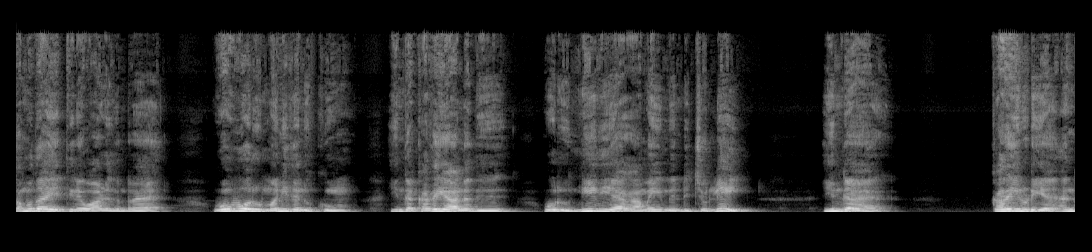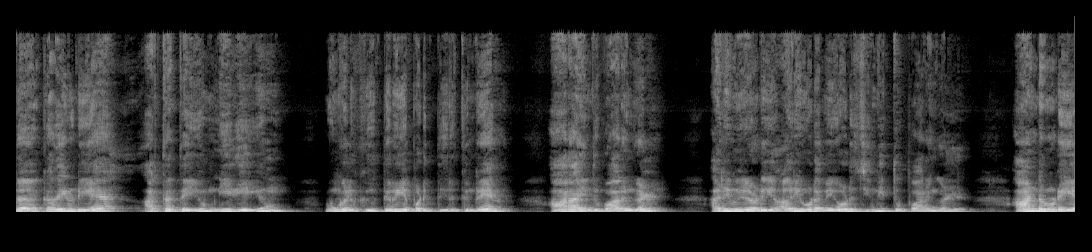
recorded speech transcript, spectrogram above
சமுதாயத்தில் வாழுகின்ற ஒவ்வொரு மனிதனுக்கும் இந்த கதையானது ஒரு நீதியாக அமையும் என்று சொல்லி இந்த கதையினுடைய அந்த கதையினுடைய அர்த்தத்தையும் நீதியையும் உங்களுக்கு தெரியப்படுத்தி இருக்கின்றேன். ஆராய்ந்து பாருங்கள் அறிவையுடைய அறிவுடைமையோடு சிந்தித்து பாருங்கள். ஆண்டனுடைய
